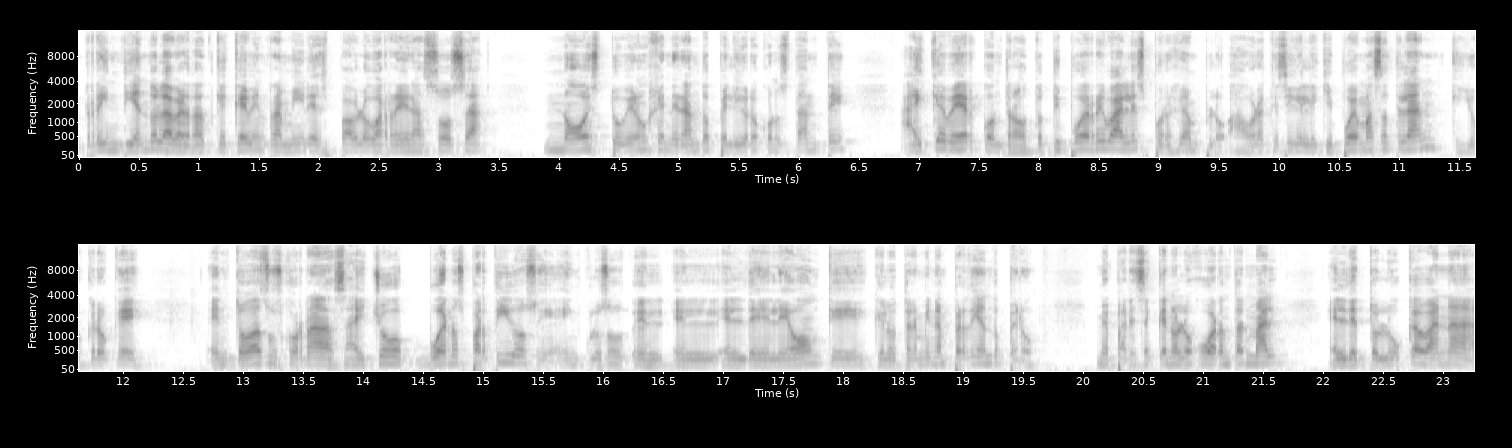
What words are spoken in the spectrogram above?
rindiendo la verdad que Kevin Ramírez, Pablo Barrera, Sosa no estuvieron generando peligro constante. Hay que ver contra otro tipo de rivales, por ejemplo, ahora que sigue el equipo de Mazatlán, que yo creo que en todas sus jornadas ha hecho buenos partidos, e incluso el, el, de León que, que lo terminan perdiendo, pero me parece que no lo jugaron tan mal. El de Toluca van a,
